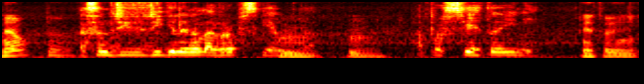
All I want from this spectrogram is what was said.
Jo, jo. Já jsem dřív řídil jenom evropský auta. Hmm. Hmm. A prostě je to jiný. Je to jiný.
